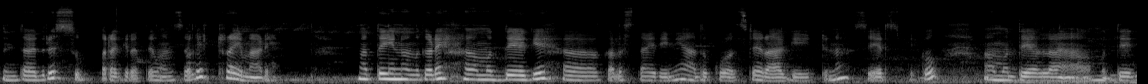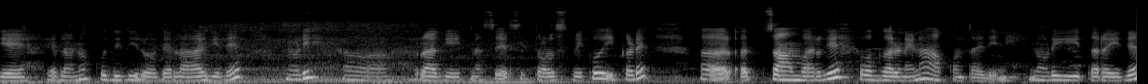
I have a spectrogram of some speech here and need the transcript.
ತಿಂತಾಯಿದ್ರೆ ಸೂಪರಾಗಿರುತ್ತೆ. ಒಂದ್ಸಲ ಟ್ರೈ ಮಾಡಿ. ಮತ್ತು ಇನ್ನೊಂದು ಕಡೆ ಮುದ್ದೆಗೆ ಕಲಿಸ್ತಾ ಇದ್ದೀನಿ. ಅದಕ್ಕೂ ಅಷ್ಟೇ ರಾಗಿ ಹಿಟ್ಟನ್ನ ಸೇರಿಸ್ಬೇಕು. ಮುದ್ದೆ ಎಲ್ಲ, ಮುದ್ದೆಗೆ ಎಲ್ಲನೂ ಕುದಿದಿರೋದೆಲ್ಲ ಆಗಿದೆ. ನೋಡಿ ರಾಗಿ ಹಿಟ್ಟನ್ನ ಸೇರಿಸಿ ತೊಳಸ್ಬೇಕು. ಈ ಕಡೆ ಸಾಂಬಾರಿಗೆ ಒಗ್ಗರಣೆನ ಹಾಕ್ಕೊತಾ ಇದ್ದೀನಿ. ನೋಡಿ, ಈ ಥರ ಇದೆ.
